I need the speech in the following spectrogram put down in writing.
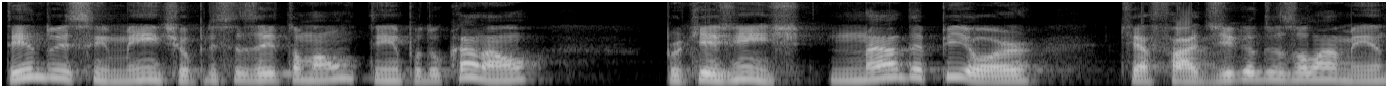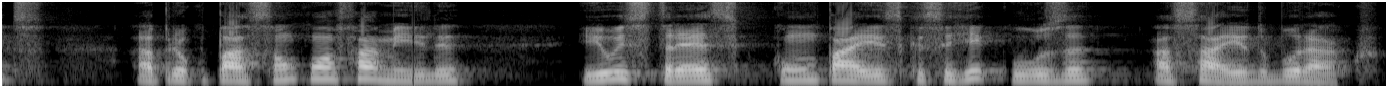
Tendo isso em mente, eu precisei tomar um tempo do canal, porque, gente, nada é pior que a fadiga do isolamento, a preocupação com a família e o estresse com um país que se recusa a sair do buraco.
